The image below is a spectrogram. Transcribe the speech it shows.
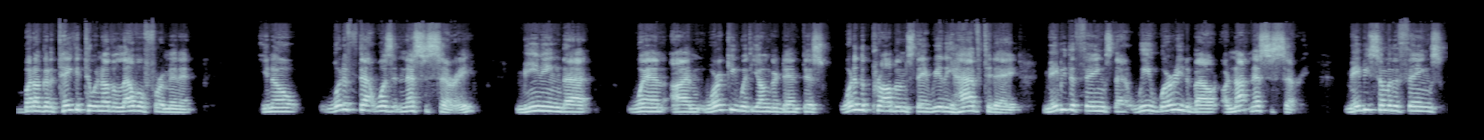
But I'm going to take it to another level for a minute you know, what if that wasn't necessary? Meaning that when I'm working with younger dentists, what are the problems they really have today? Maybe the things that we worried about are not necessary. Maybe some of the things.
